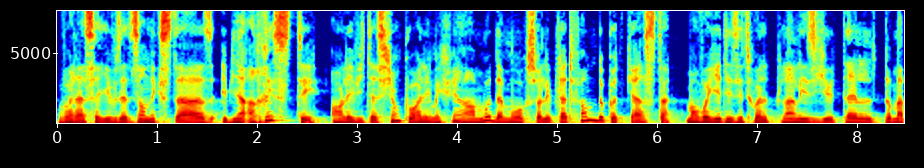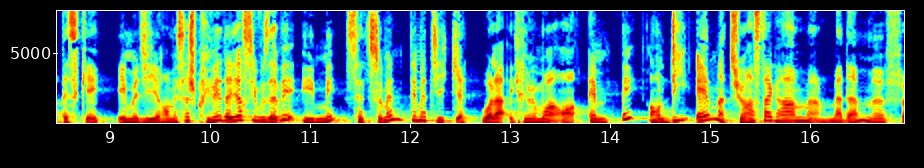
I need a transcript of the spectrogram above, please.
Voilà, ça y est, vous êtes en extase. Eh bien, restez en lévitation pour aller m'écrire un mot d'amour sur les plateformes de podcast, m'envoyer des étoiles plein les yeux tel Thomas Pesquet et me dire en message privé d'ailleurs si vous avez aimé cette semaine thématique. Voilà, écrivez-moi en MP, en DM sur Instagram, Madame Meuf.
